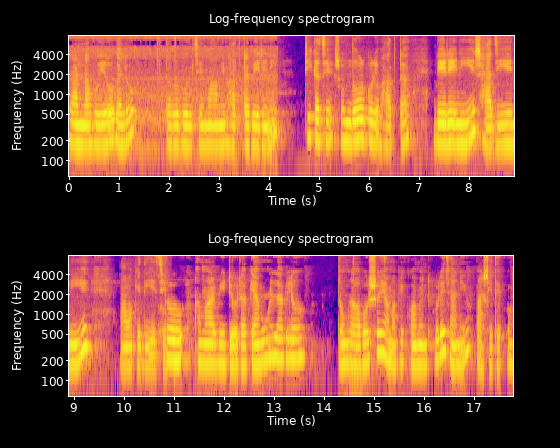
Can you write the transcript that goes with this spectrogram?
রান্না হয়েও গেল। তবে বলছে, মা, আমি ভাতটা বেড়ে নিই। ঠিক আছে, সুন্দর করে ভাতটা বেড়ে নিয়ে, সাজিয়ে নিয়ে আমাকে দিয়েছে। তো আমার ভিডিওটা কেমন লাগল? তোমরা অবশ্যই আমাকে কমেন্ট করে জানিও, পাশে থেকো।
